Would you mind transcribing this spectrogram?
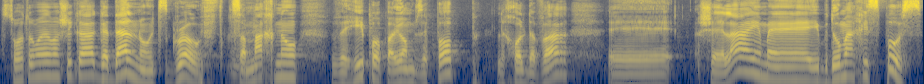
זאת אומרת, הוא אומר מה שנקרא, גדלנו, it's growth, צמחנו. צמחנו, והיפ-הופ היום זה פופ לכל דבר. אה, השאלה אם אה, איבדו מהחספוס.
